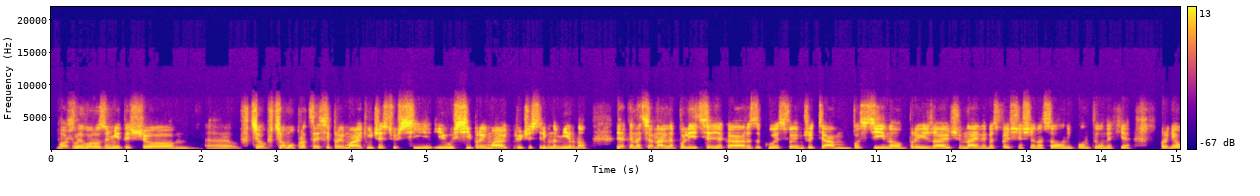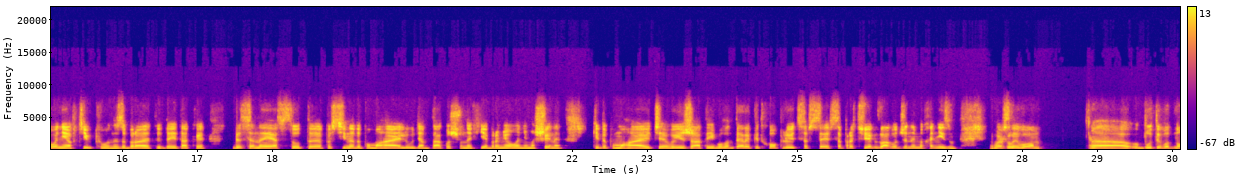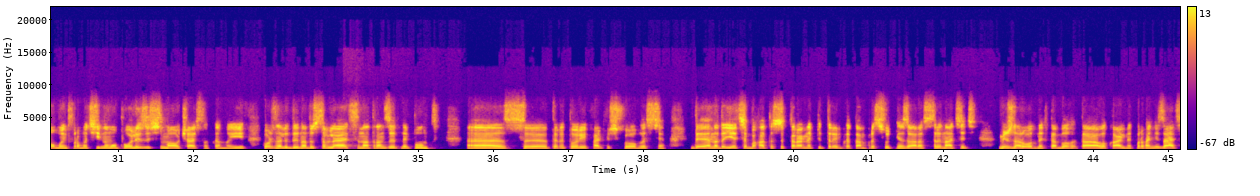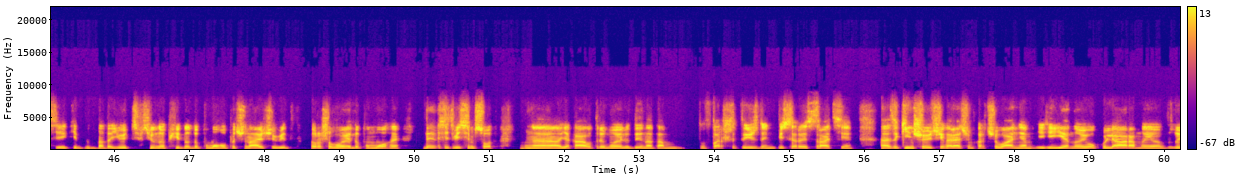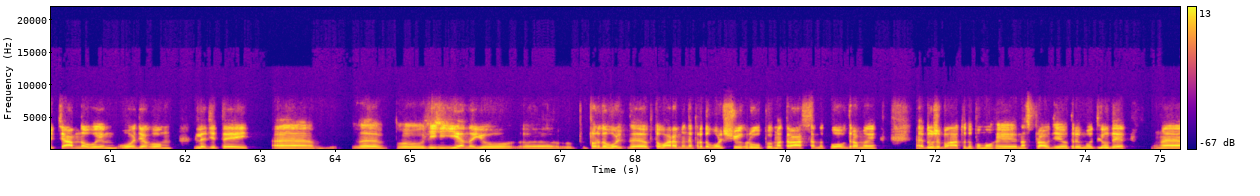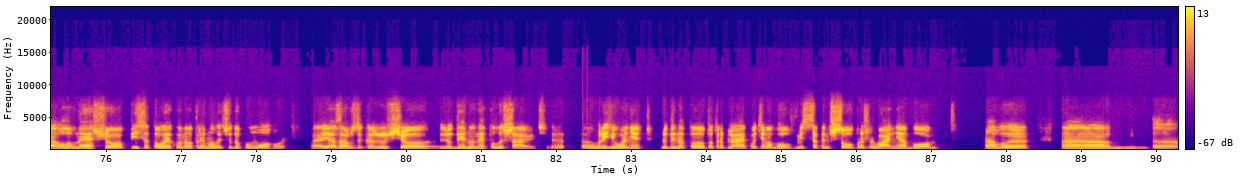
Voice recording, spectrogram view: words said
Важливо розуміти, що е, в цьому процесі приймають участь усі, і усі приймають участь рівномірно, як і національна поліція, яка ризикує своїм життям постійно приїжджаючи в найнебезпечніші населені пункти. У них є броньовані автівки. Вони забирають людей. Так і ДСНС тут е, постійно допомагає людям. Також у них є броньовані машини, які допомагають е, виїжджати. І волонтери підхоплюють це все. Все працює як злагоджений механізм. Важливо. Е, Бути в одному інформаційному полі з усіма учасниками, і кожна людина доставляється на транзитний пункт е, з території Харківської області, де надається багатосекторальна підтримка. Там присутні зараз 13 міжнародних та та локальних організацій, які надають всю необхідну допомогу, починаючи від грошової допомоги 10 800, е, яка отримує людина там в перший тиждень після реєстрації, е, закінчуючи гарячим харчуванням, гігієною, окулярами, взуттям новим, одягом для дітей. е, е, Гігієною, продоволь... товарами непродовольчої групи, матрасами, ковдрами, Дуже багато допомоги насправді отримують люди. Е, Головне, що після того як вони отримали цю допомогу, е, я завжди кажу, що людину не полишають е, в регіоні. Людина потрапляє потім або в місця тимчасового проживання, або в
